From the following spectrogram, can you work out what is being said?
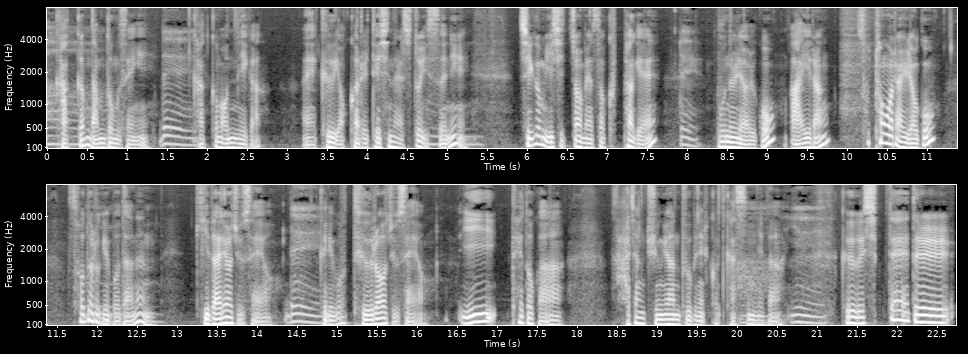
아. 가끔 남동생이, 네. 가끔 언니가 네, 그 역할을 대신할 수도 있으니 음. 지금 이 시점에서 급하게 네. 문을 열고 아이랑 소통을 하려고 서두르기보다는 음. 기다려 주세요. 네. 그리고 들어 주세요. 이 태도가 가장 중요한 부분일 것 같습니다. 아, 예. 그 10대들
